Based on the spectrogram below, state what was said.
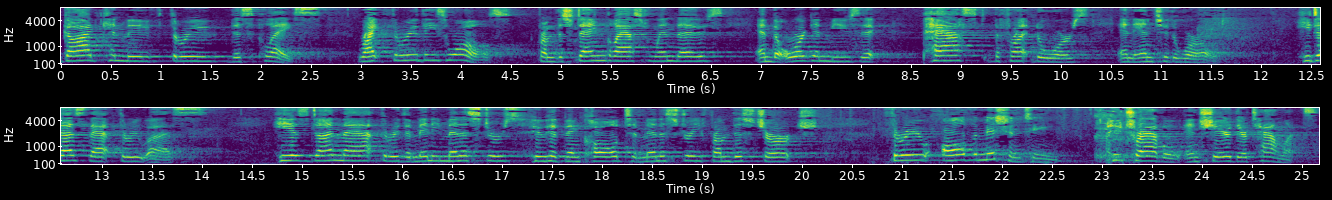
God can move through this place, right through these walls, from the stained glass windows and the organ music, past the front doors and into the world. He does that through us. He has done that through the many ministers who have been called to ministry from this church, through all the mission team who travel and share their talents,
